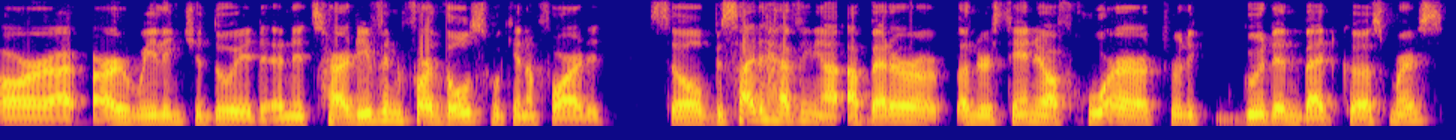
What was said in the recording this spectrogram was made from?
or are willing to do it, and it's hard even for those who can afford it. So besides having a, a better understanding of who are truly good and bad customers,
